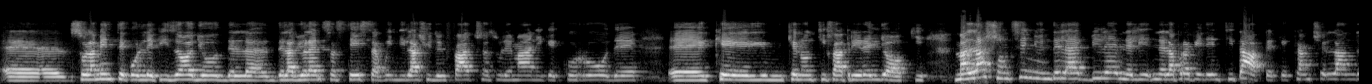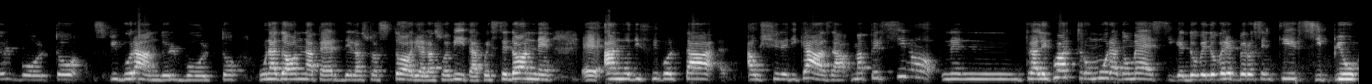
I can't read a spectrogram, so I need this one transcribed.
eh, solamente con l'episodio del, della violenza stessa, quindi l'acido in faccia sulle mani che corrode, eh, che, che, non ti fa aprire gli occhi, ma lascia un segno indelebile nel, nella propria identità perché cancellando il volto, sfigurando il volto, una donna perde la sua storia, la sua vita. Queste donne eh, hanno difficoltà a uscire di casa, ma persino nel, tra le quattro mura domestiche dove dovrebbero sentirsi più,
